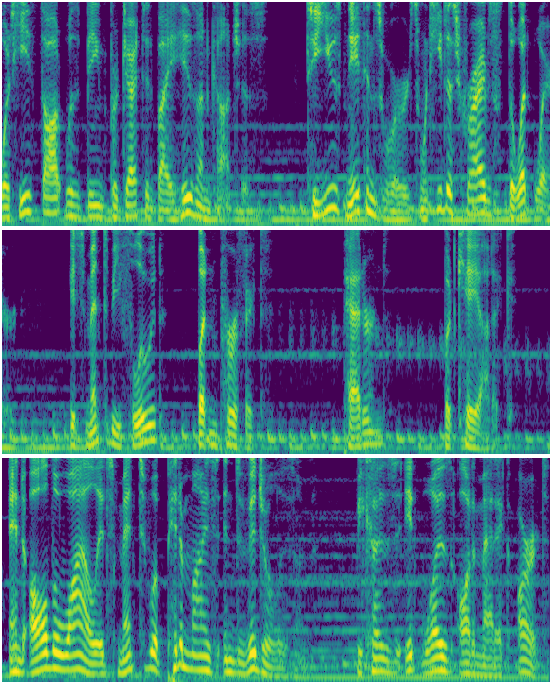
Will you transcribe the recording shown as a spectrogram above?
what he thought was being projected by his unconscious. To use Nathan's words when he describes the wetware, it's meant to be fluid, but imperfect, patterned, but chaotic. And all the while, it's meant to epitomize individualism, because it was automatic art.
